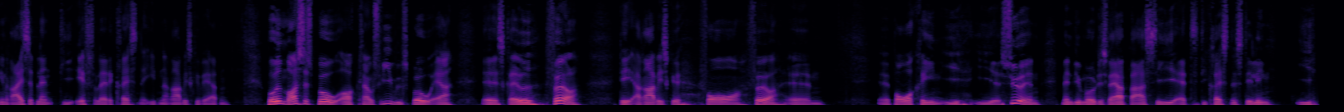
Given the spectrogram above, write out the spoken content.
en rejse blandt de efterladte kristne i den arabiske verden. Både Mosses bog og Claus Wivels bog er øh, skrevet før det arabiske forår, før øh, øh, borgerkrigen i, i øh, Syrien, men vi må desværre bare sige, at de kristne stilling i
